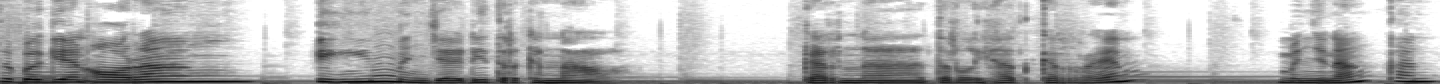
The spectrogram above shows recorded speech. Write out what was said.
Sebagian orang ingin menjadi terkenal karena terlihat keren, menyenangkan.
